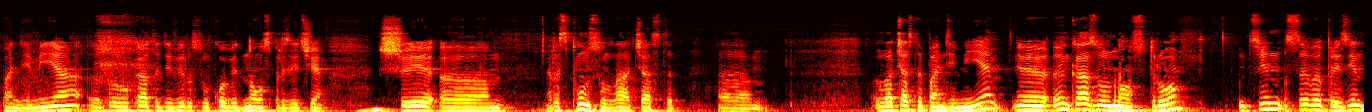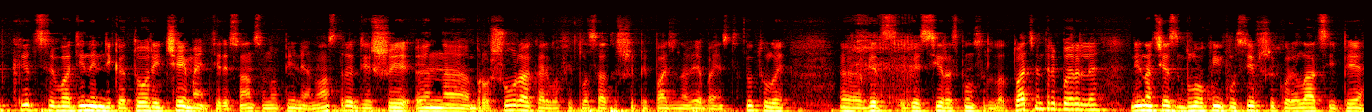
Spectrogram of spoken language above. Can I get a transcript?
pandemia uh, provocată de virusul COVID-19 și răspunsul la această, la această pandemie. În cazul nostru, Țin să vă prezint câțiva din indicatorii cei mai interesanți în opinia noastră, deși în uh, broșura, care va fi plasată și pe pagina web a Institutului, uh, veți găsi răspunsurile la toate întrebările din acest bloc, inclusiv și corelații pe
